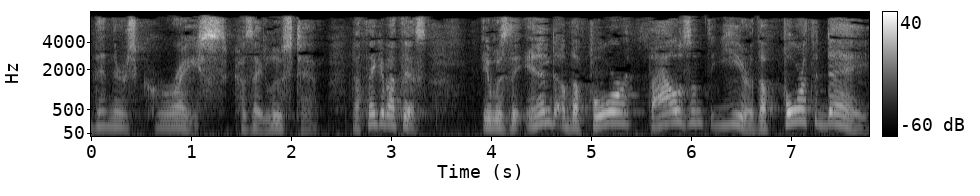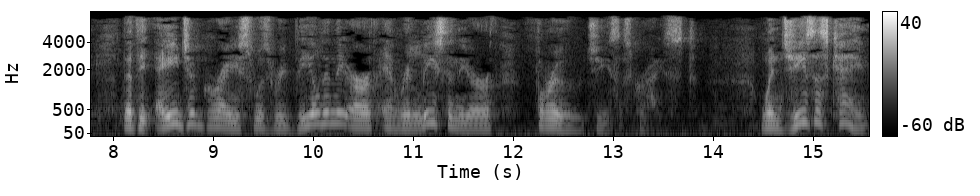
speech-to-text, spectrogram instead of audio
Then there's grace because they loosed him. Now think about this. It was the end of the 4,000th year, the fourth day, that the age of grace was revealed in the earth and released in the earth through Jesus Christ. When Jesus came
